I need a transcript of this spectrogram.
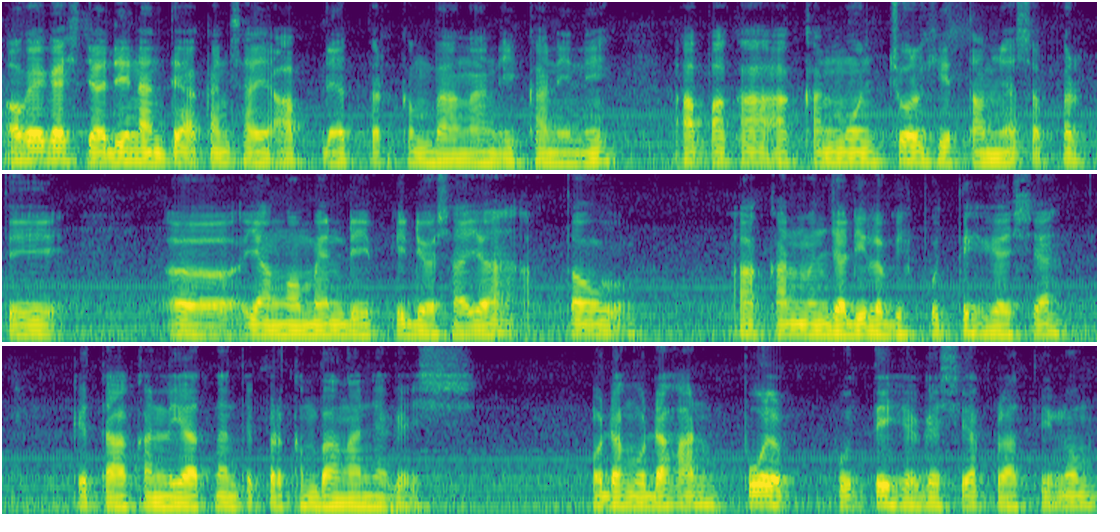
Oke guys, jadi nanti akan saya update perkembangan ikan ini. Apakah akan muncul hitamnya seperti uh, yang ngomen di video saya atau akan menjadi lebih putih guys ya. Kita akan lihat nanti perkembangannya guys. Mudah-mudahan full putih ya guys ya platinum.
